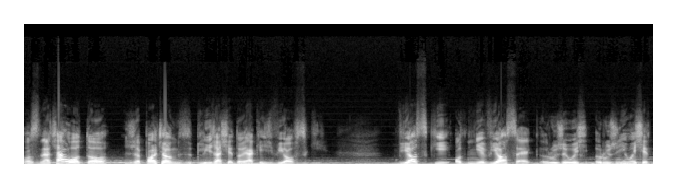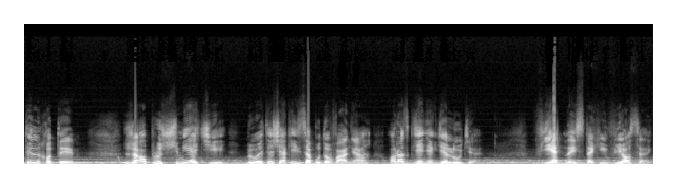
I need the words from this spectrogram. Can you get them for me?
oznaczało to, że pociąg zbliża się do jakiejś wioski. Wioski od niewiosek różyły, różniły się tylko tym, że oprócz śmieci były też jakieś zabudowania oraz gdzieniegdzie ludzie. W jednej z takich wiosek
